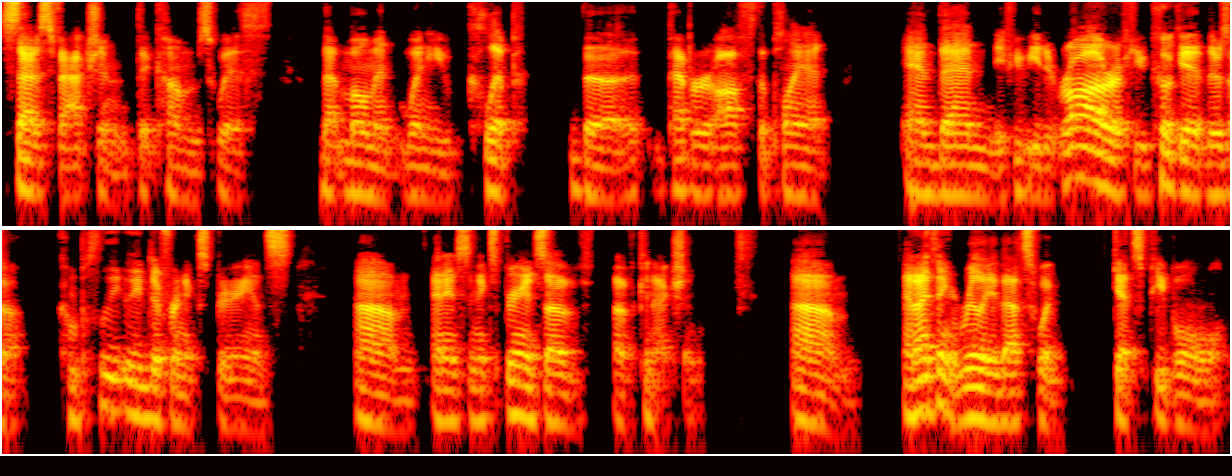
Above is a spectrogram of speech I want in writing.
satisfaction that comes with that moment when you clip the pepper off the plant. And then if you eat it raw or if you cook it, there's a completely different experience um, and it's an experience of of connection. Um, and I think really that's what gets people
